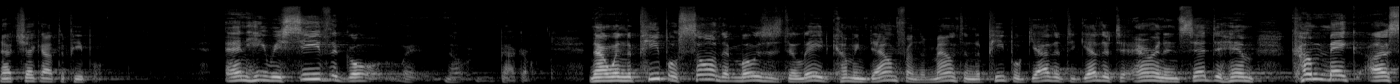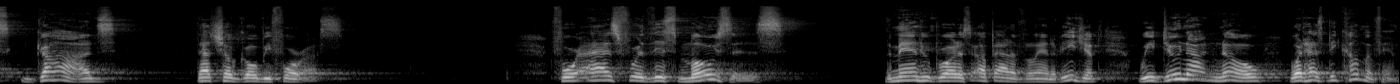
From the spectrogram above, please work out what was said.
now check out the people. And he received the gold. Wait, no, back up. Now, when the people saw that Moses delayed coming down from the mountain, the people gathered together to Aaron and said to him, Come make us gods that shall go before us. For as for this Moses, the man who brought us up out of the land of Egypt, we do not know what has become of him.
